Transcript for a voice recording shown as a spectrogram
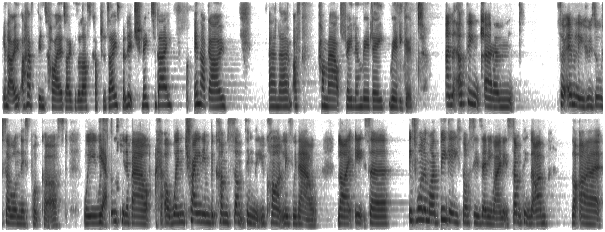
you know, I have been tired over the last couple of days, but literally today, in I go, and um, I've come out feeling really, really good. And I think um so Emily, who's also on this podcast, we were Yeah. speaking about how uh, when training becomes something that you can't live without. Like it's a it's one of my big ethoses anyway, and it's something that I'm that I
